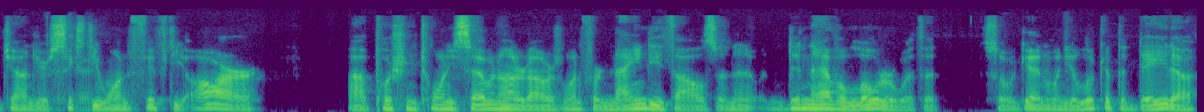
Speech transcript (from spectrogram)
John Deere 6150R, uh, pushing 2,700 hours, went for 90,000, and it didn't have a loader with it. So again, when you look at the data,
